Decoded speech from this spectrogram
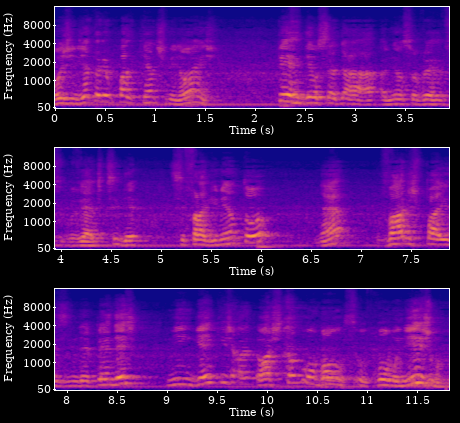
Hoje em dia estaria quase 500 milhões. Perdeu-se a, a União Soviética, se, de- se fragmentou, né? vários países independentes. Ninguém quis. Eu acho tão bom o comunismo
